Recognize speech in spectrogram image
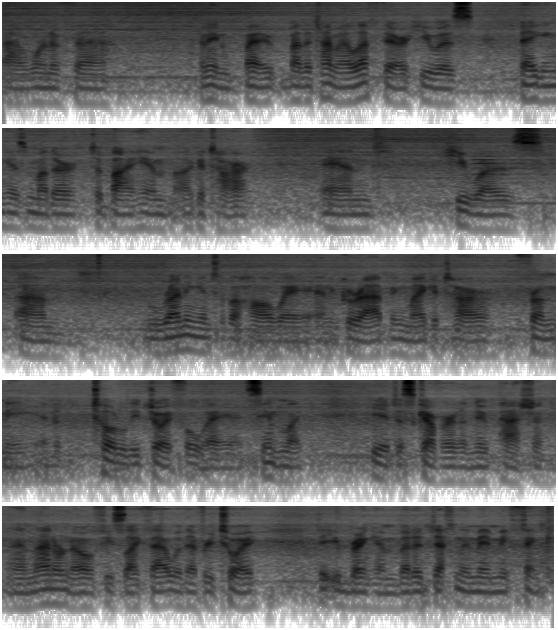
uh, one of the. I mean, by, by the time I left there, he was begging his mother to buy him a guitar. And he was um, running into the hallway and grabbing my guitar from me in a totally joyful way. It seemed like he had discovered a new passion. And I don't know if he's like that with every toy that you bring him, but it definitely made me think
